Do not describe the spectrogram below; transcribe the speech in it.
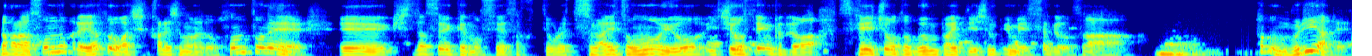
だから、その中で野党がしっかりしてもらうと、本当ね、えー、岸田政権の政策って俺、辛いと思うよ。一応、選挙では成長と分配って一生懸命言ってたけどさ、うん、多分無理やで。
